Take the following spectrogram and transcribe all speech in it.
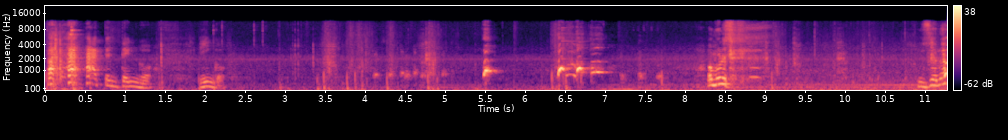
Te tengo. Bingo. Amor. ¿Funciona?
